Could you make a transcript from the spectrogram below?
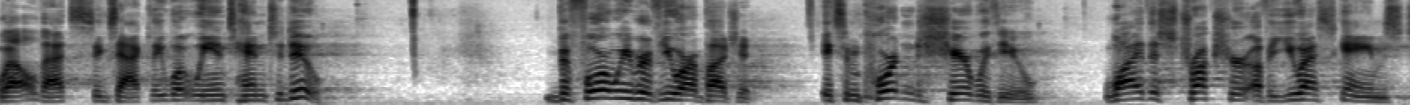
Well, that's exactly what we intend to do. Before we review our budget, it's important to share with you why the structure of a US Games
